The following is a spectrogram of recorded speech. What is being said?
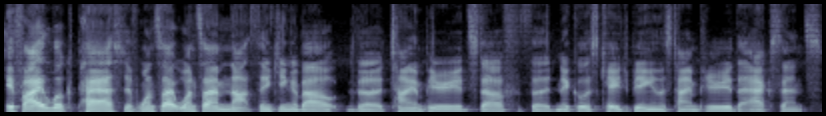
If I look past, if once I once I'm not thinking about the time period stuff, the Nicolas Cage being in this time period, the accents,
